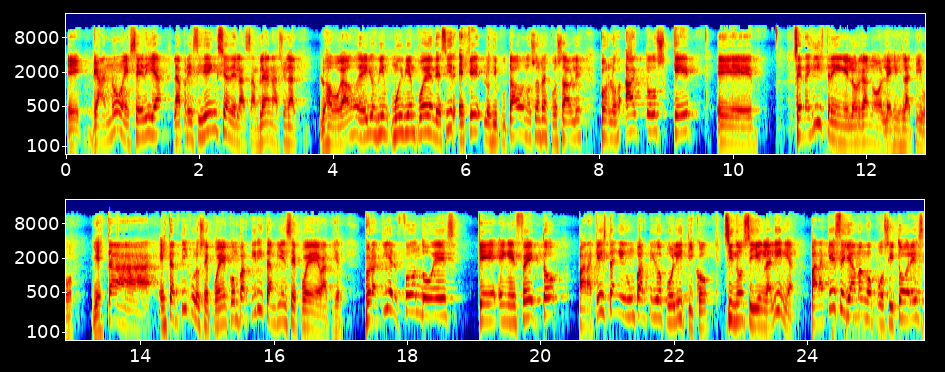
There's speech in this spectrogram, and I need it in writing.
eh, ganó ese día la presidencia de la Asamblea Nacional. Los abogados de ellos muy bien pueden decir es que los diputados no son responsables por los actos que eh, se registren en el órgano legislativo. Y esta, este artículo se puede compartir y también se puede debatir. Pero aquí el fondo es que en efecto ¿Para qué están en un partido político si no siguen la línea? ¿Para qué se llaman opositores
